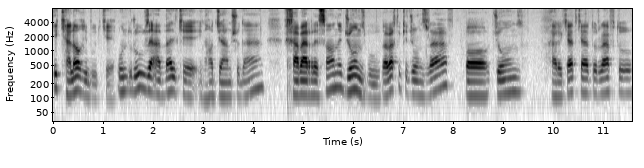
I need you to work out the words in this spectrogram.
یک کلاقی بود که اون روز اول که اینها جمع شدن خبررسان جونز بود و وقتی که جونز رفت با جونز حرکت کرد و رفت و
